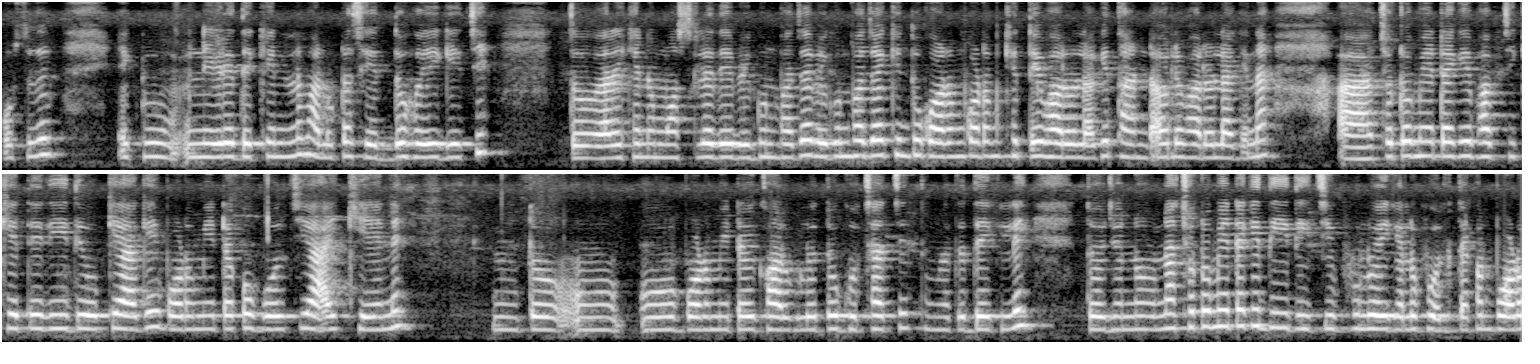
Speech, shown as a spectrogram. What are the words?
পোস্ত একটু নেড়ে দেখে নিলাম, আলুটা সেদ্ধ হয়ে গেছে তো আর এখানে মশলা দিয়ে বেগুন ভাজা বেগুন ভাজা কিন্তু গরম গরম খেতে ভালো লাগে, ঠান্ডা হলে ভালো লাগে না। আর ছোটো মেয়েটাকে ভাবছি খেতে দিয়ে দিই, ওকে আগে, বড় মেয়েটাকেও বলছি, আয় খেয়ে নে। তো, ও বড় মেয়েটা ওই ঘরগুলোতেও গোছাচ্ছে, তোমরা তো দেখলেই তো ওই জন্য, না, ছোটো মেয়েটাকে দিয়ে দিচ্ছি ভুল হয়ে গেল বলতে। এখন বড়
